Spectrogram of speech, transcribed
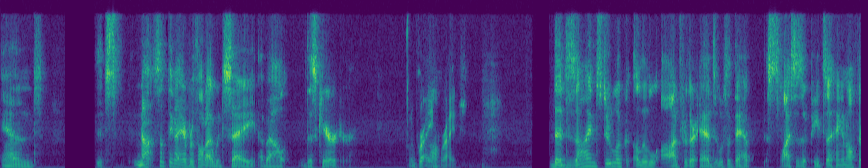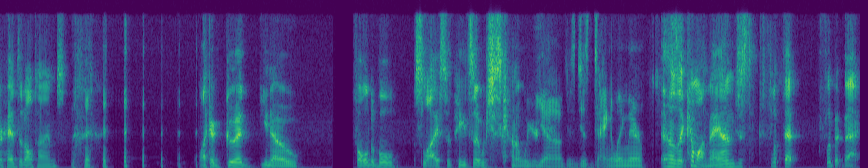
And it's not something I ever thought I would say about this character. Right, Um, right. The designs do look a little odd for their heads. It looks like they have slices of pizza hanging off their heads at all times. like a good, you know, foldable slice of pizza, which is kind of weird. yeah, just just dangling there. And I was like, come on, man, just flip that, flip it back,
